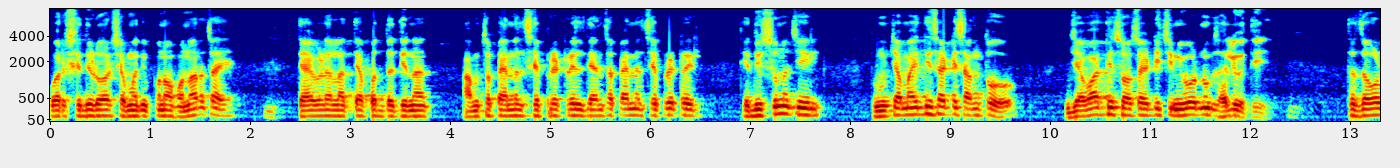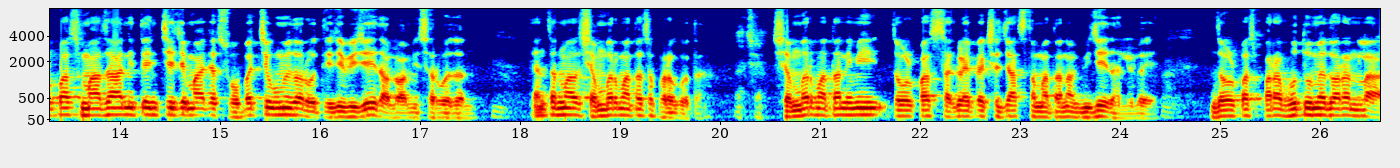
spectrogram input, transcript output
वर्ष दीड वर्षामध्ये पुन्हा होणारच आहे. त्यावेळेला त्या पद्धतीनं आमचं पॅनल सेपरेट राहील त्यांचं पॅनल सेपरेट राहील ते दिसूनच येईल. तुमच्या माहितीसाठी सांगतो जेव्हा ती सोसायटीची निवडणूक झाली होती तर जवळपास माझा आणि त्यांचे जे माझ्या सोबतचे उमेदवार होते जे विजयी झालो आम्ही सर्वजण त्यांचा माझा शंभर मताचा फरक होता. शंभर मतांनी मी जवळपास सगळ्यापेक्षा जास्त मतांना विजयी झालेलो आहे. जवळपास पराभूत उमेदवारांना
